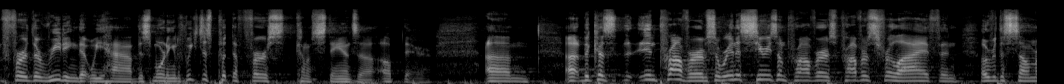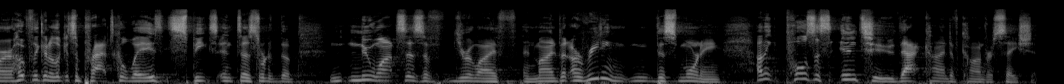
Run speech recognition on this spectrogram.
for the reading that we have this morning, and if we could just put the first kind of stanza up there. Um, uh, because in Proverbs, so we're in a series on Proverbs, Proverbs for Life, and over the summer, hopefully going to look at some practical ways it speaks into sort of the nuances of your life and mine. But our reading this morning, I think, pulls us into that kind of conversation.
